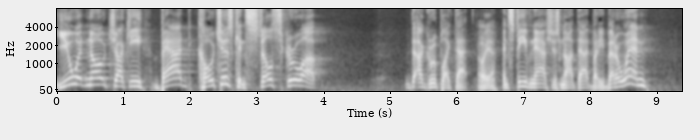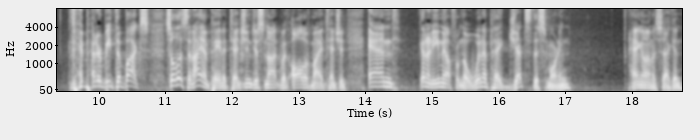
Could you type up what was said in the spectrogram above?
you would know, Chucky. Bad coaches can still screw up a group like that. Oh, yeah. And Steve Nash is not that, but he better win. They better beat the Bucks. So listen, I am paying attention, just not with all of my attention. And got an email from the Winnipeg Jets this morning. Hang on a second.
